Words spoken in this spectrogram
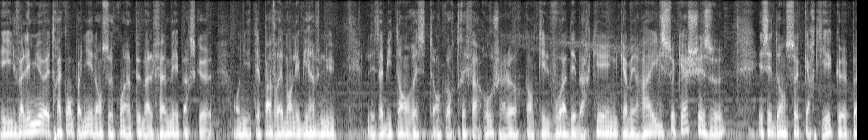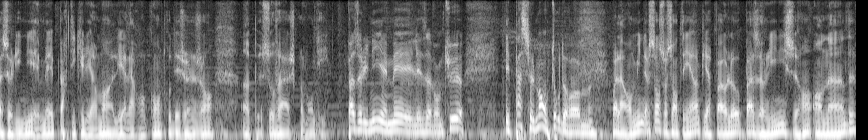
Et il valait mieux être accompagné dans ce coin un peu malfamé parce que on n'y était pas vraiment les bienvenus. Les habitants restent encore très farouches, alors quand ils voient débarquer une caméra, ils se cachent chez eux. Et c'est dans ce quartier que Pasolini aimait particulièrement aller à la rencontre des jeunes gens un peu sauvages, comme on dit. Pasolini aimait les aventures et pas seulement autour de Rome. Voilà, en 1961, Pier Paolo Pasolini se rend en Inde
